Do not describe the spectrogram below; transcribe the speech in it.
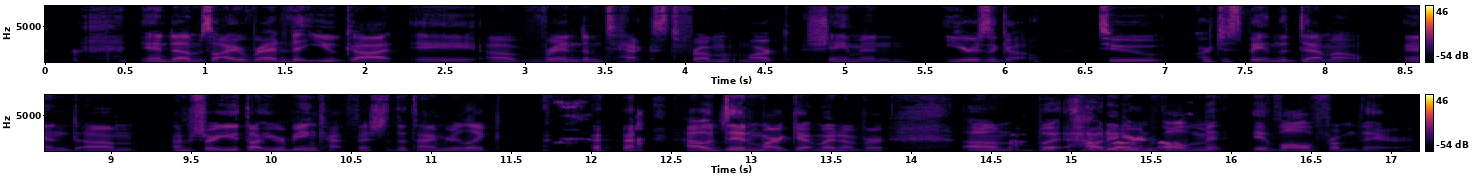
and um, so I read that you got a, a random text from Marc Shaiman years ago to participate in the demo, and um, I'm sure you thought you were being catfished at the time. You're like, "How did Mark get my number?" Um, but how did your involvement evolve from there?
